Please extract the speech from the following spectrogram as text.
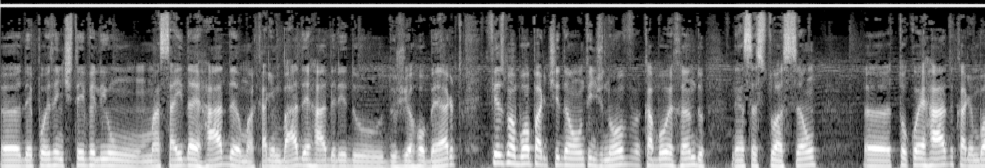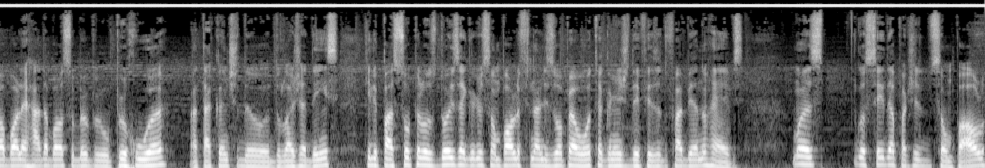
Uh, depois a gente teve ali um, uma saída errada, uma carimbada errada ali do, do Gia Roberto. Fez uma boa partida ontem de novo, acabou errando nessa situação. Uh, tocou errado, carimbou a bola errada, a bola sobrou pro, pro Juan, atacante do, do Lajadense, que ele passou pelos dois zagueiros do São Paulo e finalizou para outra grande defesa do Fabiano Reves. Mas gostei da partida do São Paulo,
